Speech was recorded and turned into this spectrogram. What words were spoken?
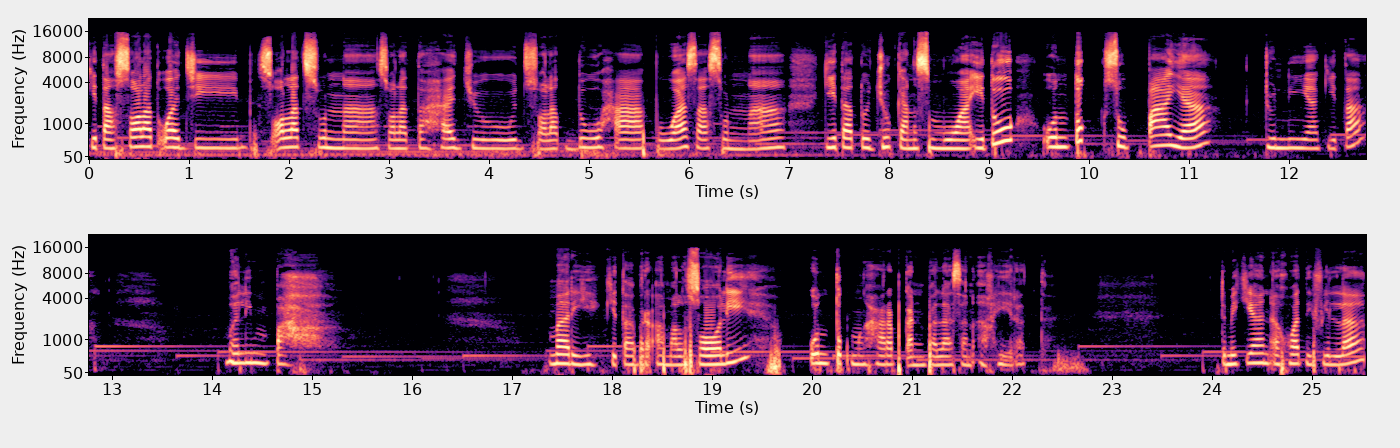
kita sholat wajib, sholat sunnah, sholat tahajud, sholat duha, puasa sunnah, kita tujukan semua itu untuk supaya dunia kita melimpah. Mari kita beramal soli untuk mengharapkan balasan akhirat. Demikian akhwat di villa.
